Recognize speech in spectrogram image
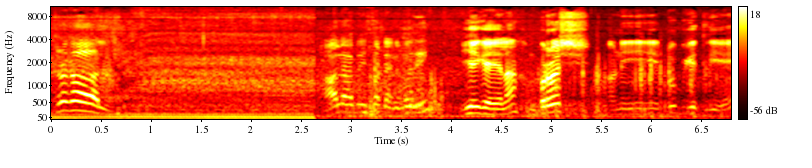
स्ट्रगल आलो आपण सटाण्यामध्ये हे घ्यायला ब्रश आणि टूब घेतली आहे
